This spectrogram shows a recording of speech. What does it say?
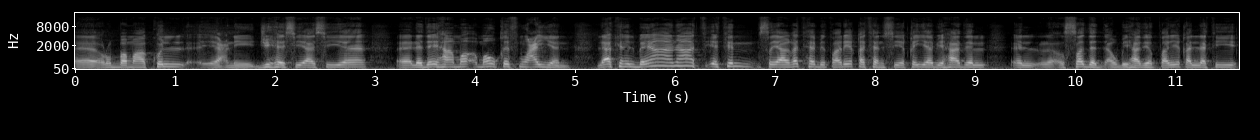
ربما كل يعني جهة سياسية لديها موقف معين. لكن البيانات يتم صياغتها بطريقة تنسيقية بهذا الصدد أو بهذه الطريقة التي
